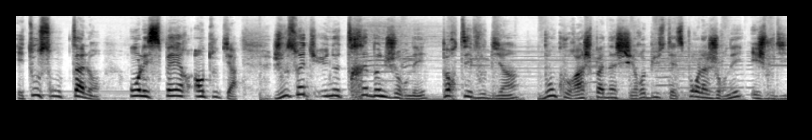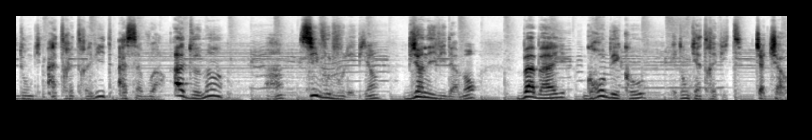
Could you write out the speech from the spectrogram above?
et tout son talent. On l'espère en tout cas. Je vous souhaite une très bonne journée, portez-vous bien, bon courage, panache et robustesse pour la journée, et je vous dis donc à très très vite, à savoir à demain, hein, si vous le voulez bien, bien évidemment. Bye bye, gros béco, et donc à très vite. Ciao ciao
